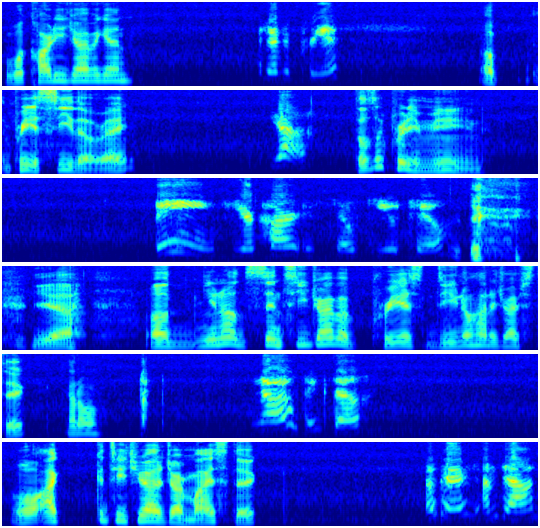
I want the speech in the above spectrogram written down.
What car do you drive again? I drive a Prius. Prius C, though, right? Yeah. Those look pretty mean. Thanks. Your car is so cute too. yeah. Uh, you know, since you drive a Prius, do you know how to drive stick at all? No, I don't think so. Well, I could teach you how to drive my stick. Okay, I'm down.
